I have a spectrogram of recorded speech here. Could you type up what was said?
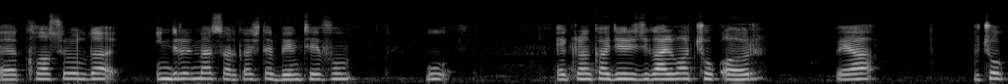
e, Classroll'da indirilmez arkadaşlar. Benim telefon bu ekran kaydedici galiba çok ağır veya bu çok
